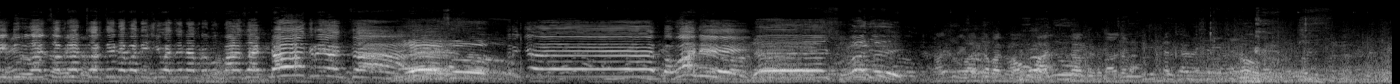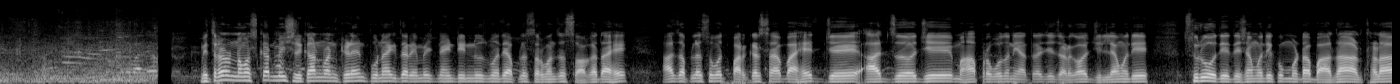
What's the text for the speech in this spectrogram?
हिंदुस्थान सम्राट सरसेनापती शिवसेना प्रमुख बाळासाहेब ठाकरे यांचा. जय भवानी मित्रांनो नमस्कार. मी श्रीकांत वानखेडे आणि पुन्हा एकदा एम एच नाईन्टीन न्यूजमध्ये आपलं सर्वांचं स्वागत आहे. आज आपल्यासोबत पारकर साहेब आहेत जे आज जे महाप्रबोधन यात्रा जे जळगाव जिल्ह्यामध्ये सुरू होते त्याच्यामध्ये खूप मोठा बाधा अडथळा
